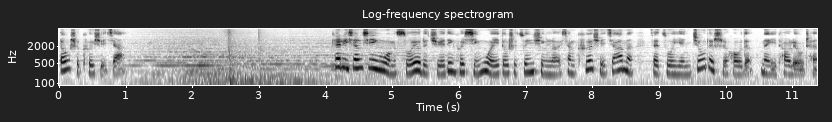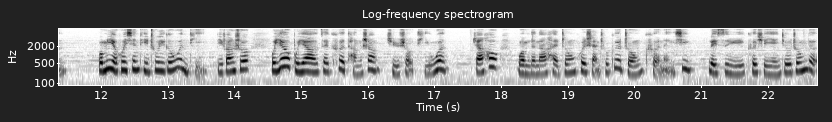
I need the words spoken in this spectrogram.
都是科学家。凯利相信，我们所有的决定和行为都是遵循了像科学家们在做研究的时候的那一套流程。我们也会先提出一个问题，比方说我要不要在课堂上举手提问，然后我们的脑海中会闪出各种可能性，类似于科学研究中的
